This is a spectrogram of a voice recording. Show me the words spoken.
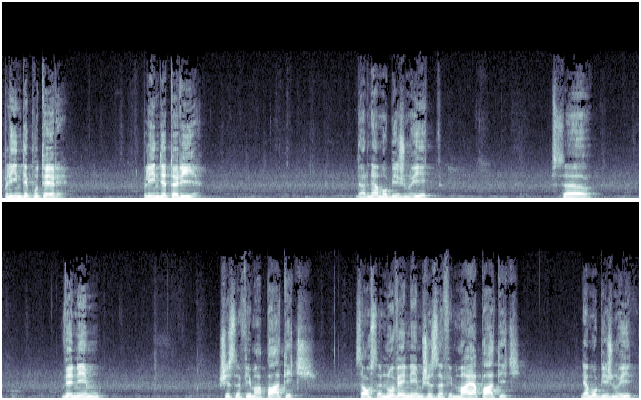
plin de putere, plin de tărie. Dar ne-am obișnuit să venim și să fim apatici sau să nu venim și să fim mai apatici. Ne-am obișnuit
